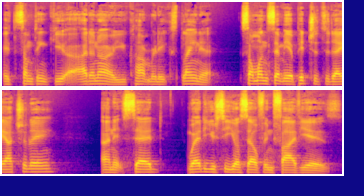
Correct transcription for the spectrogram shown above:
it's something you I don't know. You can't really explain it. Someone sent me a picture today actually, and it said, "Where do you see yourself in five years?"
